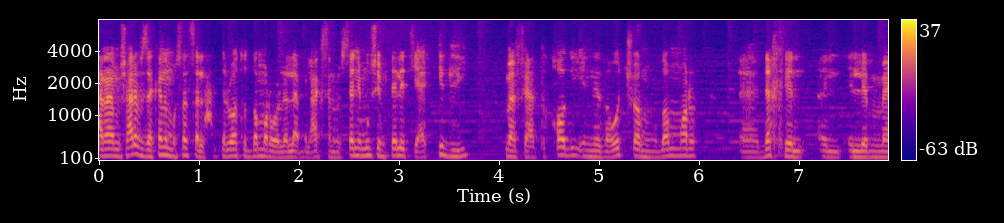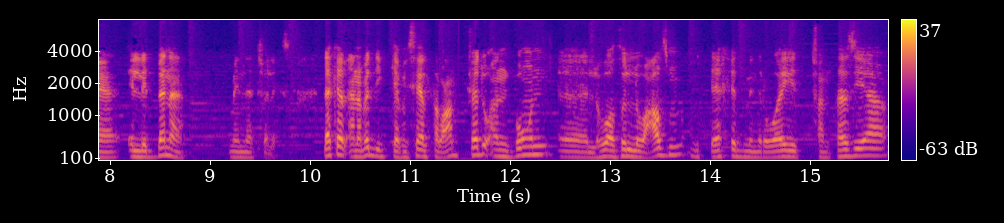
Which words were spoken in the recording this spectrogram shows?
أنا مش عارف إذا كان المسلسل لحد دلوقتي اتدمر ولا لأ بالعكس أنا مستني موسم ثالث يأكد لي ما في اعتقادي إن The Witcher مدمر داخل اللي ما اللي اتبنى من نتفليكس. لكن أنا بدي كمثال طبعا. Shadow and Bone اللي هو ظل وعظم متاخد من رواية فانتازيا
